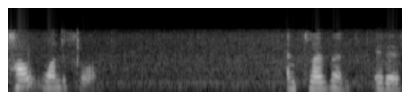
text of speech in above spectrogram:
How wonderful and pleasant it is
